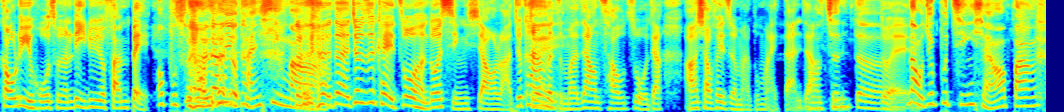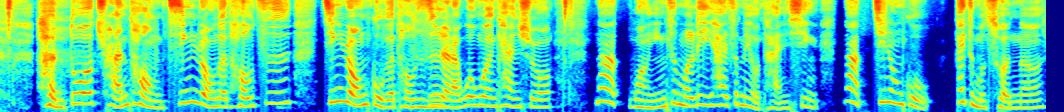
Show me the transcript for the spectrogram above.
高利活存的利率就翻倍。哦，不错，这样有弹性 嘛？对对对，就是可以做很多行销啦，就看他们怎么这样操作，这样然后消费者买不买单这样。真的，对，那我就不禁想要帮很多传统金融的投资、金融股的投资人来问问看，说那网银这么厉害，这么有弹性，那金融股该怎么存呢？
